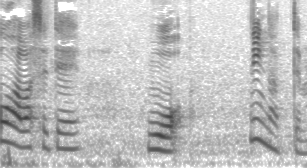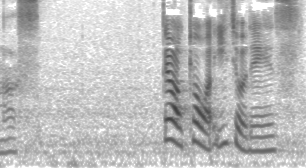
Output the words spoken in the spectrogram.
を合わせて「我」になってます。では今日は以上です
